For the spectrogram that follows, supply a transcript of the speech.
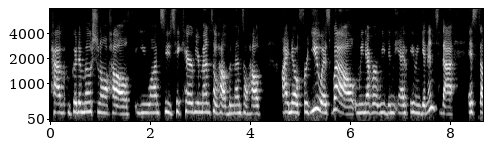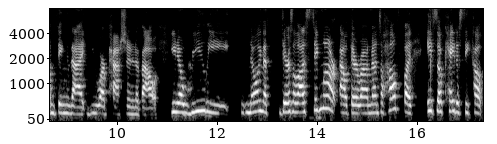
have good emotional health. You want to take care of your mental health. The mental health I know for you as well, we never, we didn't even get into that, is something that you are passionate about. You know, really knowing that there's a lot of stigma out there around mental health, but it's okay to seek help.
